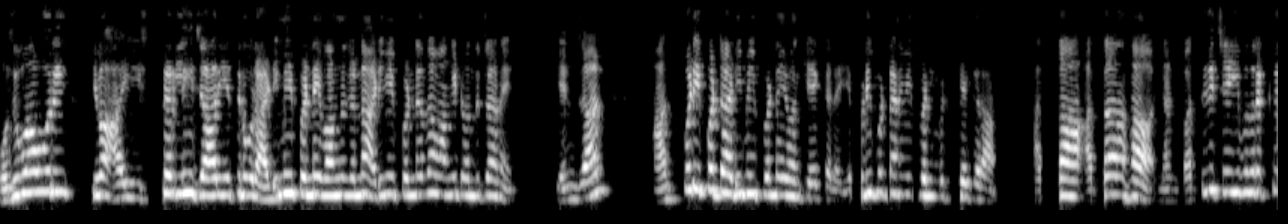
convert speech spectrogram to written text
பொதுவா ஒரு இவன் இஸ்டர்லி ஜாரியத்தின் ஒரு அடிமை பெண்ணை வாங்க சொன்னா அடிமை பெண்ணை தான் வாங்கிட்டு வந்துட்டானே. என்றால் அப்படிப்பட்ட அடிமை பெண்ணை இவன் கேட்கல. எப்படிப்பட்ட அடிமை பெண் கேட்கிறான்? அத்தா அத்தாஹா நான் பத்துக்கு செய்வதற்கு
